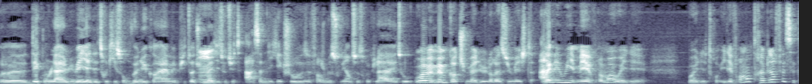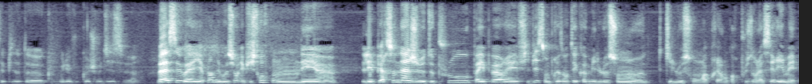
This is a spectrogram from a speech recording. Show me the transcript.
euh, dès qu'on l'a allumé, il y a des trucs qui sont revenus quand même. Et puis toi, tu Mm. m'as dit tout de suite ah, ça me dit quelque chose, enfin, je me souviens de ce truc-là et tout. Ouais, mais même quand tu m'as lu le résumé, j'étais ah Ouais. mais oui, mais vraiment ouais, il est ouais, il est trop il est vraiment très bien fait cet épisode euh, que voulez-vous que je vous dise. Bah, c'est ouais, il y a plein d'émotions. Et puis je trouve qu'on est. les personnages de Plou, Piper et Phoebe sont présentés comme ils le sont, euh, qu'ils le seront après encore plus dans la série, mais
